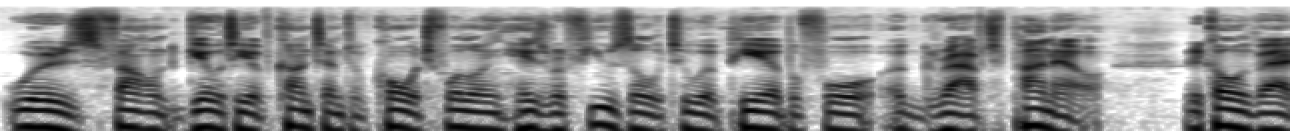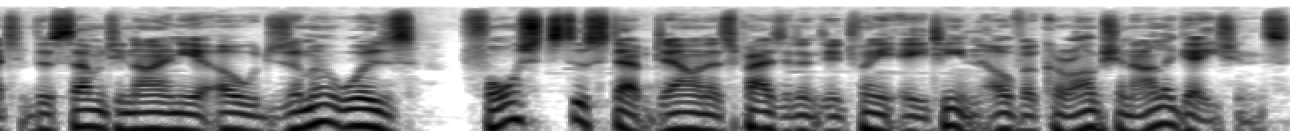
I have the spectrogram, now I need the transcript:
was found guilty of contempt of court following his refusal to appear before a graft panel. Recall that the 79 year old Zuma was forced to step down as president in 2018 over corruption allegations.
